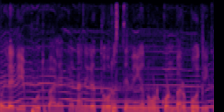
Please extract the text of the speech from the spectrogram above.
ಒಳ್ಳೆಯದು ಈ ಬೂತ್ ಬಾಳೆಕಾಯಿ ನಾನೀಗ ತೋರಿಸ್ತೀನಿ, ಈಗ ನೋಡ್ಕೊಂಡು ಬರ್ಬೋದು ಈಗ.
